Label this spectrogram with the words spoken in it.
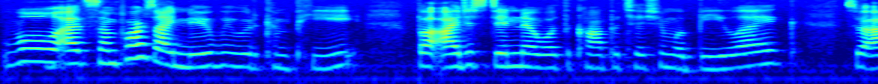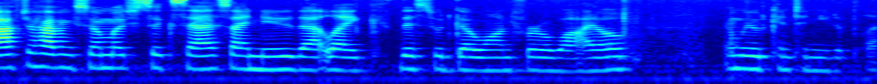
well, at some parts I knew we would compete, but I just didn't know what the competition would be like. So after having so much success, I knew that like this would go on for a while, and we would continue to play.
